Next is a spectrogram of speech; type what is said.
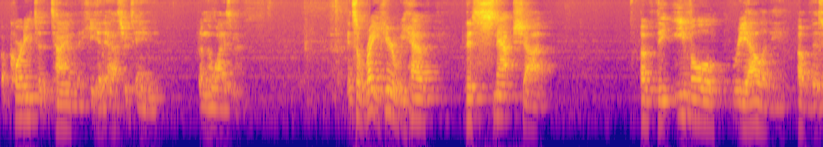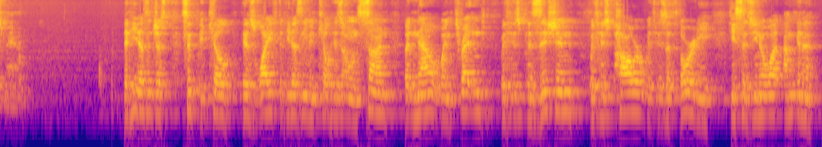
according to the time that he had ascertained from the wise men. And so, right here, we have this snapshot of the evil reality of this man. That he doesn't just simply kill his wife, that he doesn't even kill his own son, but now, when threatened with his position, with his power, with his authority, he says, You know what? I'm going to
